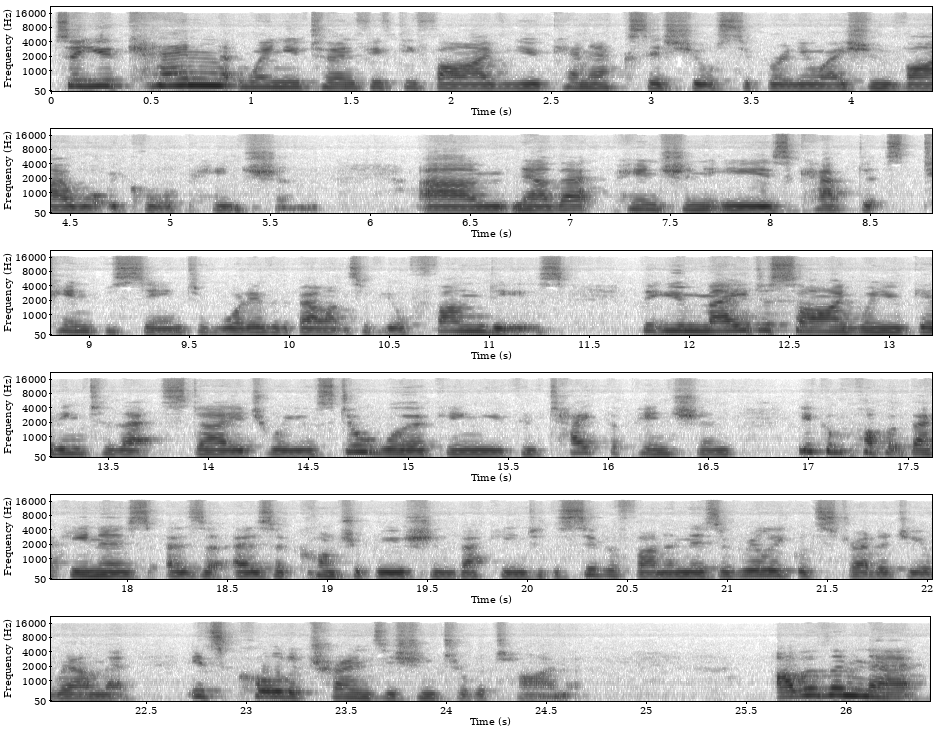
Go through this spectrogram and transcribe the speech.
So you can, when you turn 55, you can access your superannuation via what we call a pension. Um, now that pension is capped at 10% of whatever the balance of your fund is. That you may decide when you're getting to that stage where you're still working, you can take the pension, you can pop it back in as, as, a, as a contribution back into the super fund. And there's a really good strategy around that. It's called a transition to retirement. Other than that,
